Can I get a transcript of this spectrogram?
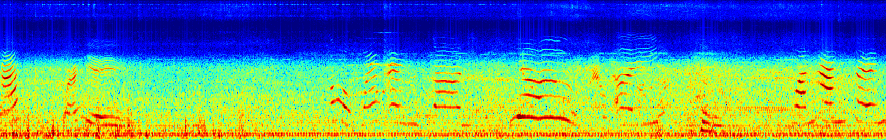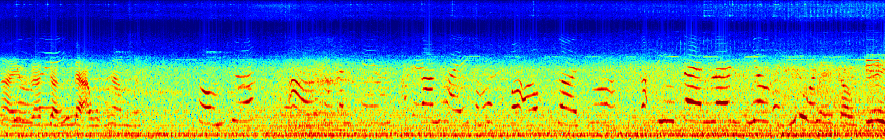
Hả? quán gì Có một quán ăn tên Như ấy Quán ăn tên này ra ý. trần hưng đạo quận 5 này Hôm trước ở trong canh xem con thấy có một bộ cờ chua tên lên Như ý luôn. Cầu chữ y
